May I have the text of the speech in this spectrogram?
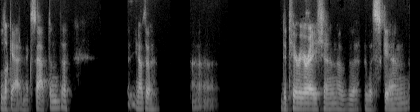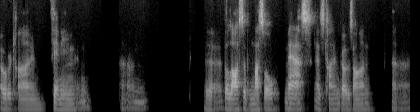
look at and accept. And the, you know, the uh, deterioration of the, the skin over time, thinning and um, the, the loss of muscle mass as time goes on, uh,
